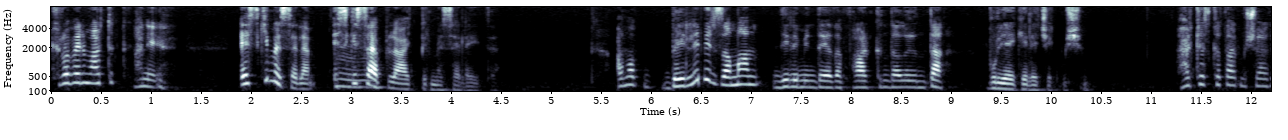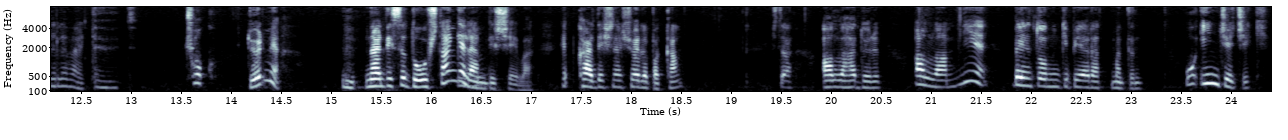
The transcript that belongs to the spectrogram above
Kilo benim artık hani eski meselem. Eski Serpil'e ait bir meseleydi. Ama belli bir zaman diliminde ya da farkındalığında buraya gelecekmişim. Herkes kadar mücadele verdim. Evet. Çok. Diyorum ya neredeyse doğuştan gelen bir şey var. Hep kardeşine şöyle bakan. işte Allah'a dönüp Allah'ım niye beni de onun gibi yaratmadın? O incecik.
